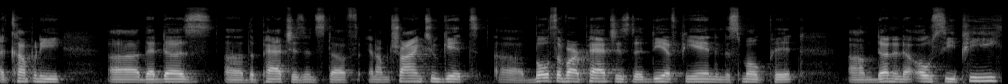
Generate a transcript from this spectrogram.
a company uh, that does uh, the patches and stuff, and I'm trying to get uh, both of our patches, the DFPN and the Smoke Pit, um, done in the OCP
